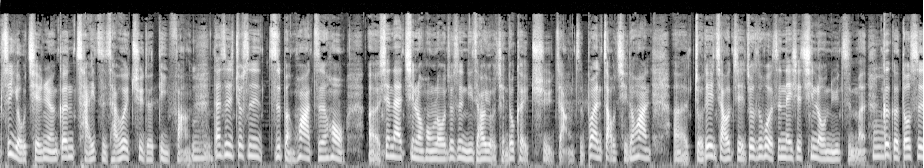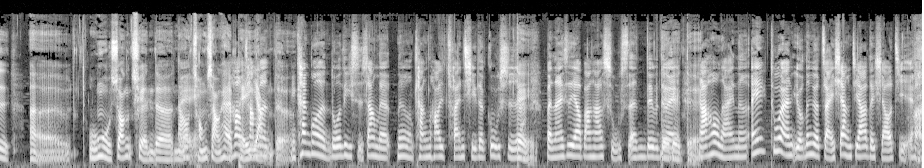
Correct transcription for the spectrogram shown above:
是有钱人跟才子才会去的地方，但是就是资本化之后，呃，现在青楼红楼就是你只要有钱都可以去这样子。不然早期的话，呃，酒店小姐就是或者是那些青楼女子们，个个都是。呃，文武双全的，然后从小开始培养的。你看过很多历史上的那种唐朝传奇的故事啊，对，本来是要帮他赎身，对不对？对对对。然后后来呢，哎，突然有那个宰相家的小姐哈，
